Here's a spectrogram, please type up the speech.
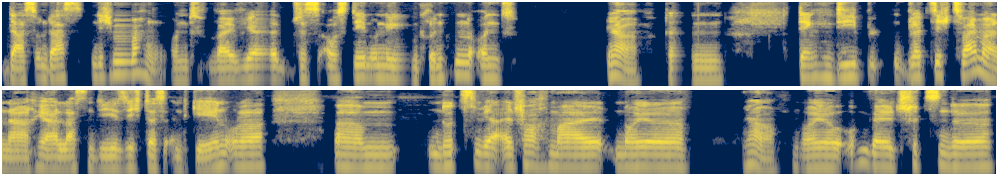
das und das nicht machen. Und weil wir das aus den und den Gründen und ja, dann denken die plötzlich zweimal nach, ja, lassen die sich das entgehen oder ähm, nutzen wir einfach mal neue ja, neue umweltschützende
